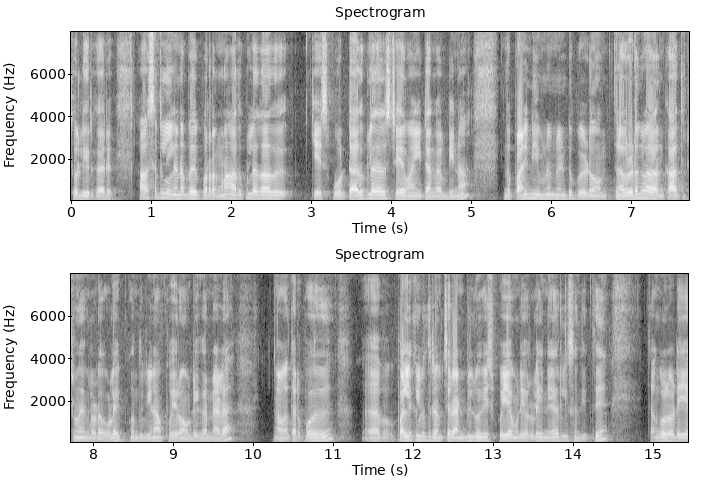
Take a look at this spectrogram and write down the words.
சொல்லியிருக்காரு. ஹாஸ்பிட்டலில் என்ன பயப்படுறாங்கன்னா அதுக்குள்ளே ஏதாவது கேஸ் போட்டு அதுக்குள்ளே ஏதாவது ஸ்டே வாங்கிட்டாங்க அப்படின்னா இந்த பணி நியமனம் நின்று போயிடும். இத்தனை வருடங்களாக காத்துட்டு இருந்த எங்களோட உழைப்பு வந்து வீணாக போயிடும் அப்படிங்கிறனால அவங்க தற்போது பள்ளிக்கல்வித்துறை அமைச்சர் அன்பில் மகேஷ் பொய்யாமொழி அவர்களை நேரில் சந்தித்து தங்களுடைய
